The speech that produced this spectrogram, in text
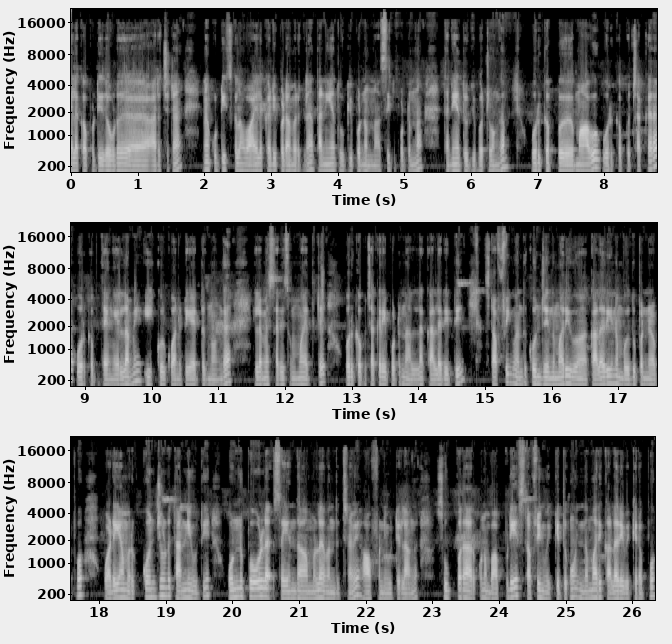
ஏலக்காய் போட்டு இதோடு அரைச்சிட்டேன். ஏன்னா குட்டீஸ்க்கெல்லாம் வாயில் கடிப்படாமல் இருக்குன்னா தனியாக தூக்கி போட்டோம்னா நசுக்கி போட்டோம்னா தனியாக தூக்கி போட்டுருவாங்க. ஒரு கப்பு மாவு ஒரு கப்பு சர்க்கரை ஒரு கப்பு தேங்காய். எல்லாமே ஈக்குவல் குவான்டிட்டியாக எடுத்துக்கணுங்க. எல்லாமே சரிசமமாக எடுத்துகிட்டு ஒரு கப்பு சர்க்கரை போட்டு போட்டு நல்லா கலரிட்டு ஸ்டஃபிங் வந்து கொஞ்சம் இந்த மாதிரி கலரி நம்ம இது பண்ணுறப்போ உடையாமல் இருக்கும். கொஞ்சோண்டு தண்ணி ஊற்றி ஒன்று போல் சேர்ந்தாமல் வந்துச்சுனாவே ஆஃப் பண்ணி விட்டுடலாங்க. சூப்பராக இருக்கும். நம்ம அப்படியே ஸ்டஃபிங் வைக்கிறதுக்கும் இந்த மாதிரி கலரி வைக்கிறப்போ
